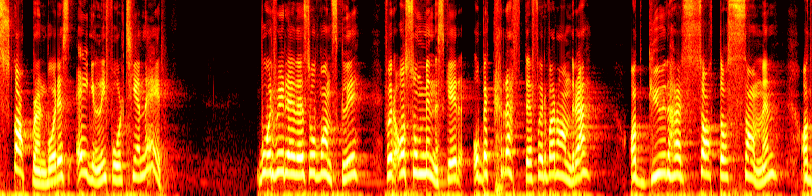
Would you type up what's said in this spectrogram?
skaperen vår, egentlig fortjener? Hvorfor er det så vanskelig for oss som mennesker å bekrefte for hverandre at Gud har satt oss sammen, at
